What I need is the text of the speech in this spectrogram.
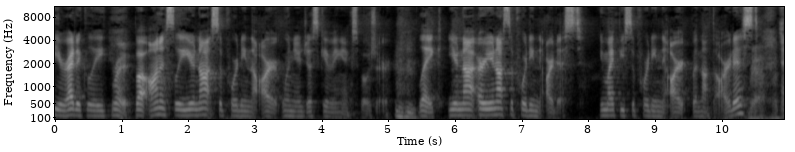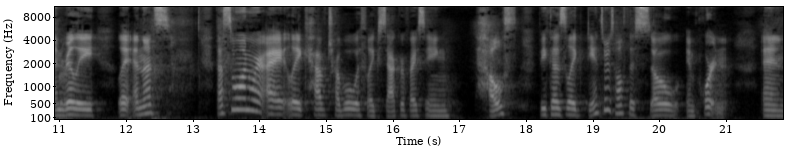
theoretically, Right. But honestly, you're not supporting the art when you're just giving exposure. Mm-hmm. Like you're not, or you're not supporting the artist. You might be supporting the art, but not the artist. Yeah, and right. really, like, and that's that's the one where I like have trouble with like sacrificing health because like dancers' health is so important, and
